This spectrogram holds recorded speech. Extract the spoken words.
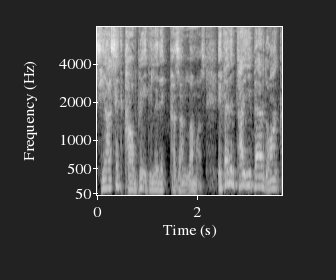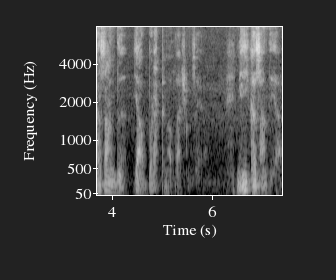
Siyaset kavga edilerek kazanılamaz. Efendim Tayyip Erdoğan kazandı. Ya bırakın Allah aşkınıza ya. Neyi kazandı ya?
